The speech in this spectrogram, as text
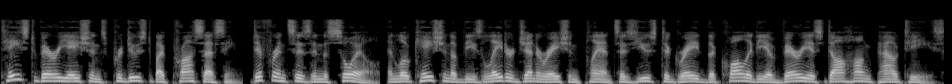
Taste variations produced by processing, differences in the soil, and location of these later generation plants is used to grade the quality of various Da Hong Pao teas.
